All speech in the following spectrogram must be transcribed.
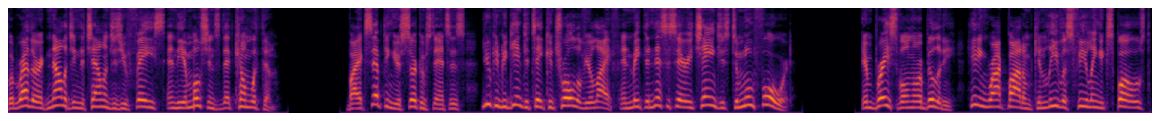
but rather acknowledging the challenges you face and the emotions that come with them. By accepting your circumstances, you can begin to take control of your life and make the necessary changes to move forward. Embrace vulnerability. Hitting rock bottom can leave us feeling exposed,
